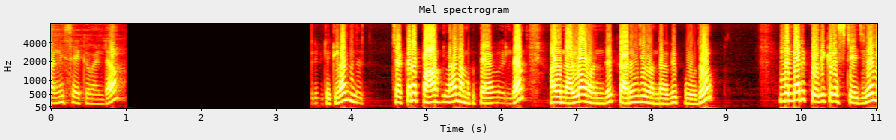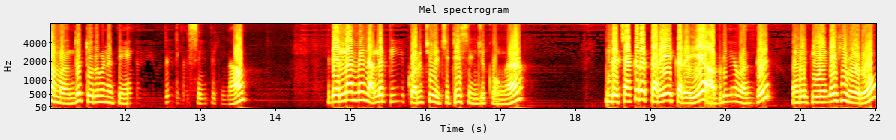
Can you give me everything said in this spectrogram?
தண்ணி சேர்க்க வேண்டாம். விட்டுக்கலாம் இந்த சக்கரை பாகுலாம் நமக்கு தேவையில்லை. அது நல்லா வந்து கரைஞ்சி வந்தாவே போதும். இந்த மாதிரி கொதிக்கிற ஸ்டேஜில் நம்ம வந்து துருவன தேங்காய் வந்து இதில் சேர்த்துக்கலாம். இது எல்லாமே நல்லா தீ குறைச்சி வச்சுட்டே செஞ்சுக்கோங்க. இந்த சக்கரை கரைய கரைய அப்படியே வந்து உங்களுக்கு இலகி வரும்.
